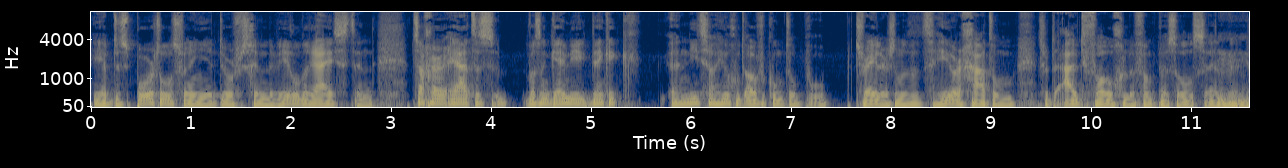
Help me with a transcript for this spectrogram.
En je hebt dus portals waarin je door verschillende werelden reist. En het zag er, ja, het is, was een game die denk ik niet zo heel goed overkomt op, op trailers. Omdat het heel erg gaat om soort uitvogelen van puzzels en Mm.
